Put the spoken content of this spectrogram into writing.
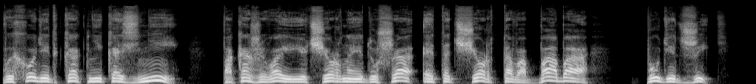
Выходит, как ни казни, пока жива ее черная душа, эта чертова баба будет жить.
